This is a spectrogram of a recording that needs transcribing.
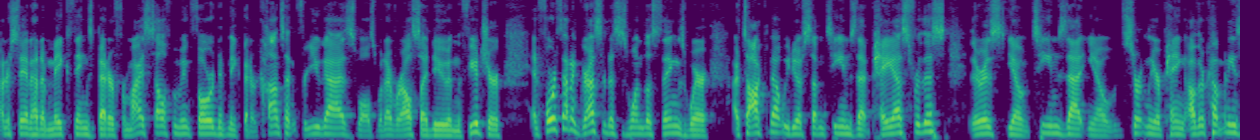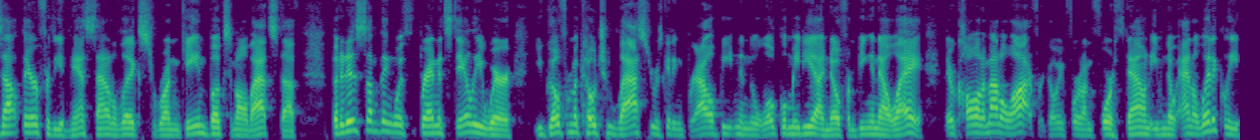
understand how to make things better for myself moving forward, to make better content for you guys, as well as whatever else I do in the future. And fourth down aggressiveness is one of those things where I talked about. We do have some teams that pay us for this. There is you know teams that you know certainly are paying other companies out there for the advanced analytics to run game books and all that stuff. But it is something with Brandon Staley where you go from a coach who last year was getting browbeaten in the local media. I know from being in LA, they're calling him out a lot for going for it on fourth down, even though analytically,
